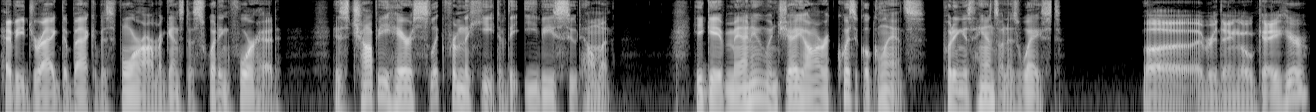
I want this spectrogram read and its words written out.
Heavy dragged the back of his forearm against a sweating forehead, his choppy hair slick from the heat of the EV suit helmet. He gave Manu and JR a quizzical glance, putting his hands on his waist. Uh, everything okay here?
